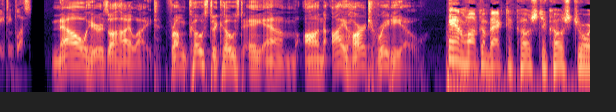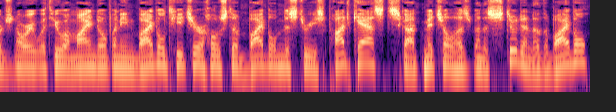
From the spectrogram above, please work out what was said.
18 plus. Now here's a highlight from Coast to Coast AM on iHeartRadio. And welcome back to Coast to Coast. George Noory with you, a mind opening Bible teacher, host of Bible Mysteries podcast. Scott Mitchell has been a student of the Bible,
